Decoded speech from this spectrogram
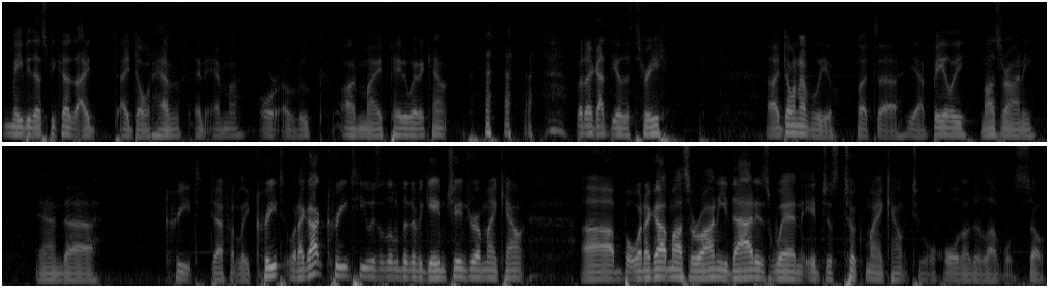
maybe that's because I I don't have an Emma or a Luke on my pay to win account, but I got the other three. I don't have Leo, but uh, yeah, Bailey, Masrani, and uh, Crete definitely. Crete. When I got Crete, he was a little bit of a game changer on my account. Uh, but when I got Masrani, that is when it just took my account to a whole other level. So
